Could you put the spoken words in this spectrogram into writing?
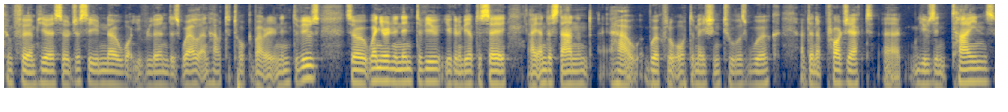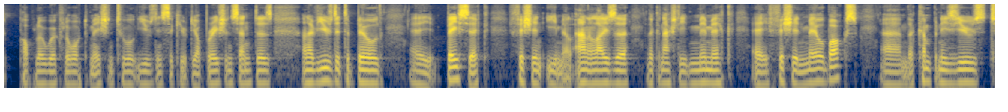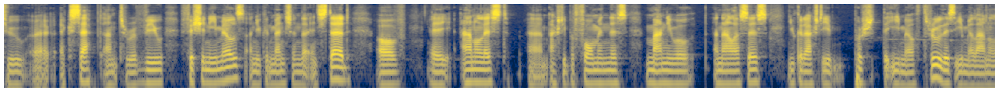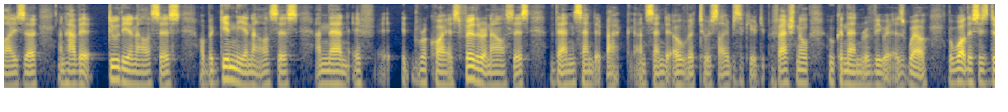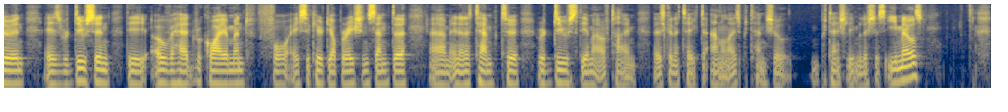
confirm here. So just so you know what you've learned as well and how to talk about it in interviews. So when you're in an interview, you're going to be able to say, I understand how workflow automation tools work. I've done a project uh, using Tines popular workflow automation tool used in security operations centers. And I've used it to build a basic phishing email analyzer that can actually mimic a phishing mailbox um, that companies use to uh, accept and to review phishing emails. And you can mention that instead of a analyst um, actually performing this manual analysis, you could actually push the email through this email analyzer and have it do the analysis or begin the analysis, and then if it requires further analysis, then send it back and send it over to a cybersecurity professional who can then review it as well. But what this is doing is reducing the overhead requirement for a security operations center um, in an attempt to reduce the amount of time that it's going to take to analyze potential potentially malicious emails.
